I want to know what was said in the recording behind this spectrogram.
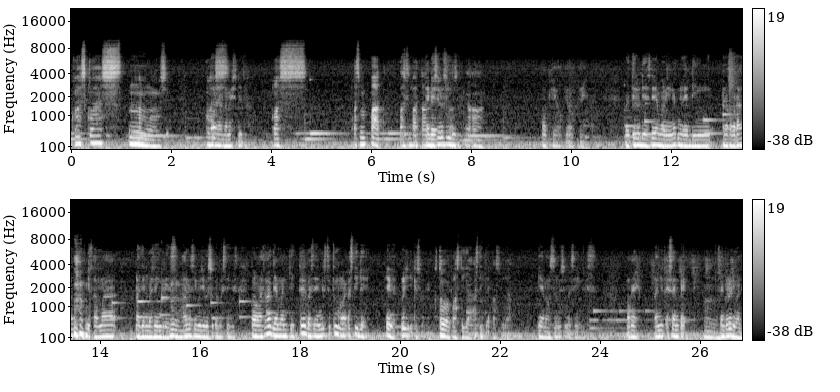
Kelas-kelas 6 sih kelas ya, 6 SD tuh kelas kelas 4 kelas 4 TBC lu sembuh? Oke oke oke. Berarti lu di SD yang paling ingat ngeleding anak orang sama pelajaran bahasa Inggris. Hmm. Sama sih gue juga suka bahasa Inggris. Kalau nggak salah zaman kita bahasa Inggris itu mulai kelas 3 ya? Iya? Lu ikut betul kelas 3 Kelas tiga. kelas 3 Iya emang seru sih bahasa Inggris. Oke lanjut SMP. hmm. SMP lu di mana?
